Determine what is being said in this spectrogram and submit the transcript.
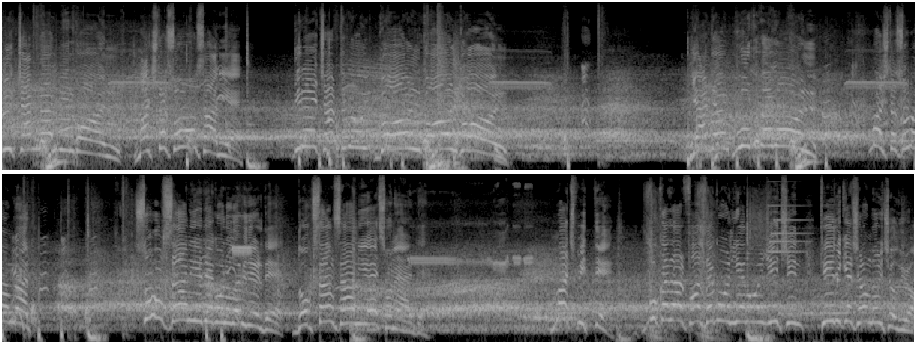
Mükemmel bir gol. Maçta son 10 saniye. Direğe çarptı ve oyun. Gol, gol, gol. Yerden vurdu ve gol. Maçta son anlar. Son saniyede gol olabilirdi. 90 saniye sona erdi. Maç bitti. Bu kadar fazla gol yiyen oyuncu için tehlike çanları çalıyor.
